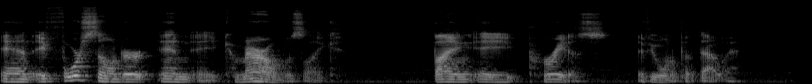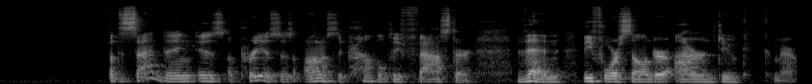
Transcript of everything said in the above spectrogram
and a four cylinder in a Camaro was like buying a Prius if you want to put it that way. But the sad thing is a Prius is honestly probably faster than the four-cylinder Iron Duke Camaro.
